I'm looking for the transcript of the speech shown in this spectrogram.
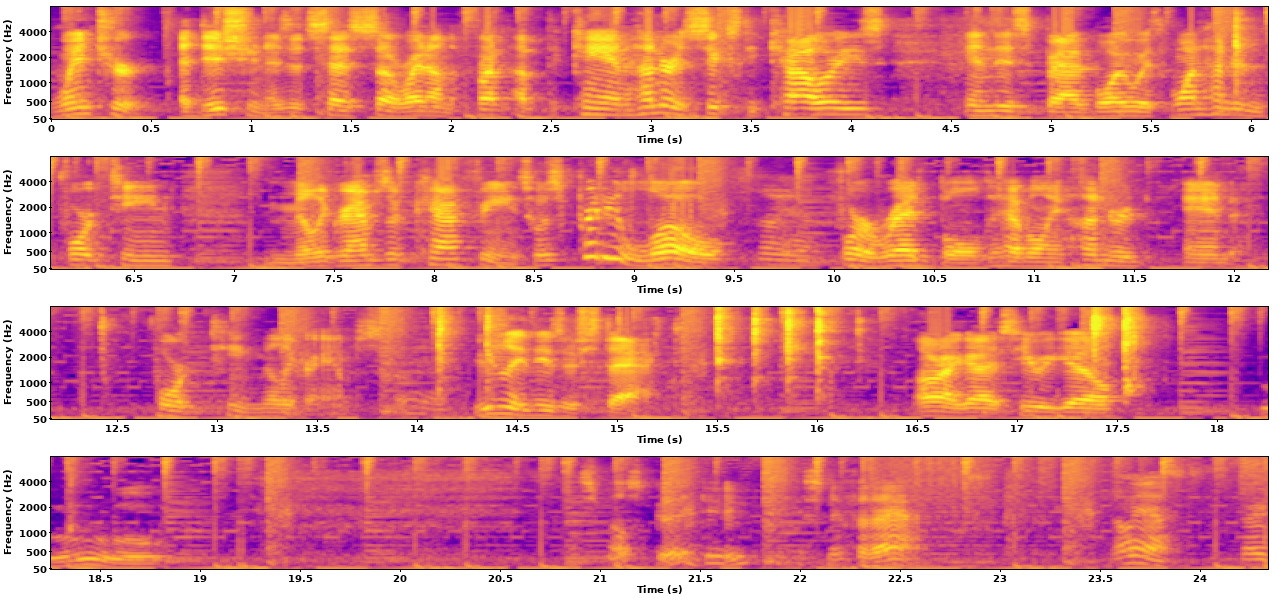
winter edition, as it says so right on the front of the can. 160 calories in this bad boy with 114 milligrams of caffeine. So it's pretty low Oh yeah. for a Red Bull to have only 114 milligrams. Oh yeah. Usually these are stacked. All right, guys, here we go. Ooh, that smells good, dude. A sniff of that. Oh yeah. Very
